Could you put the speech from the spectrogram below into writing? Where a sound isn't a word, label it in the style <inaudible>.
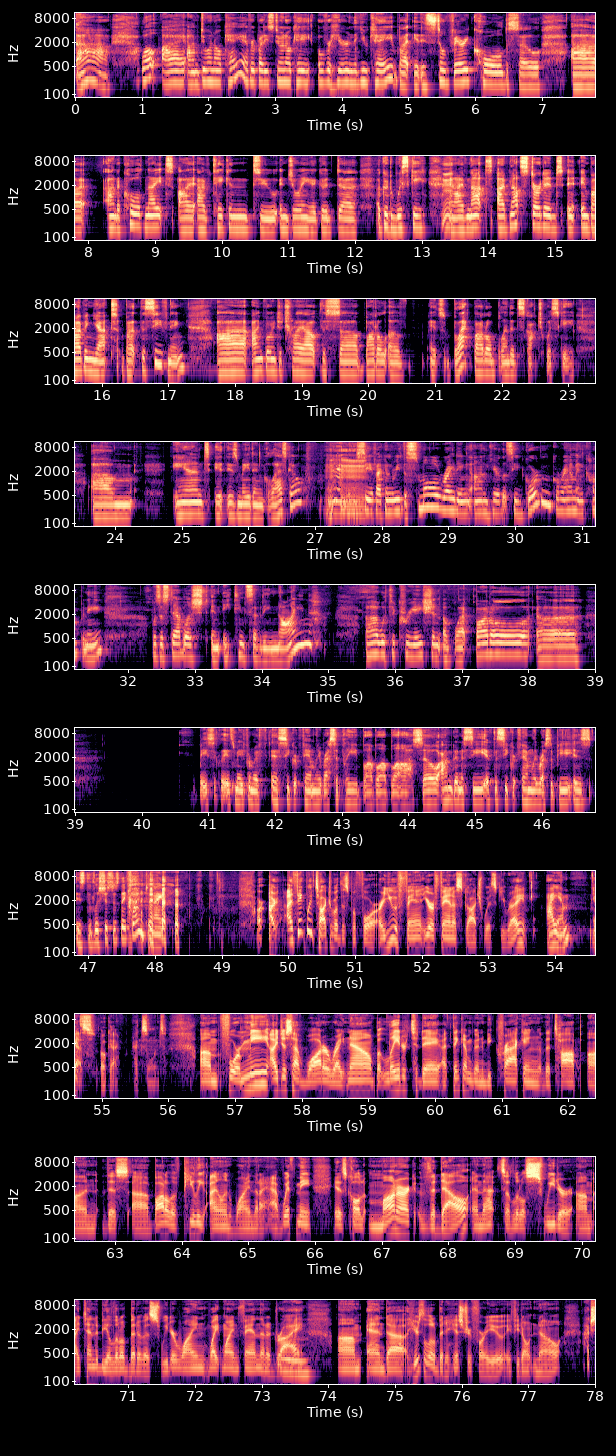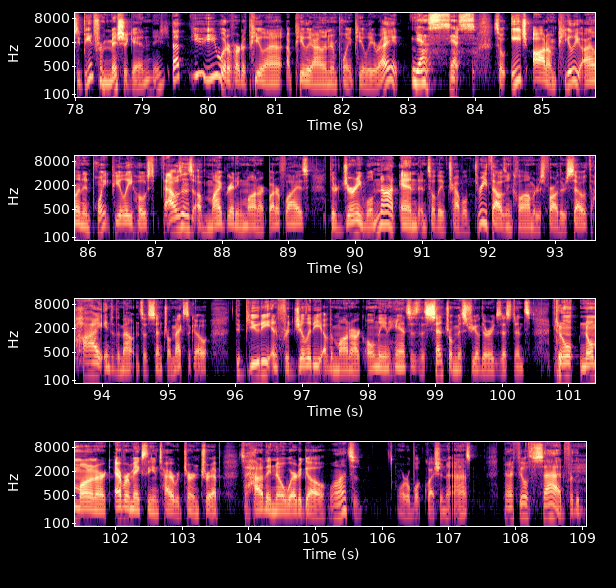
Ah, well, I, I'm doing okay. Everybody's doing okay over here in the UK, but it is still very cold. So, uh, on a cold night, I, I've taken to enjoying a good uh, a good whiskey, mm. and I've not I've not started imbibing yet. But this evening, uh, I'm going to try out this uh, bottle of it's black bottle blended Scotch whiskey. Um, and it is made in Glasgow. Mm. Let me see if I can read the small writing on here. Let's see. Gordon Graham and Company was established in 1879 uh, with the creation of Black Bottle. Uh, basically, it's made from a, a, secret family recipe. Blah blah blah. So I'm going to see if the secret family recipe is is delicious as they claim tonight. <laughs> I think we've talked about this before. Are you a fan? You're a fan of Scotch whiskey, right? I am. Yes. yes. Okay. Excellent. Um, for me, I just have water right now, but later today, I think I'm going to be cracking the top on this uh, bottle of Pelee Island wine that I have with me. It is called Monarch Vidal, and that's a little sweeter. Um, I tend to be a little bit of a sweeter wine, white wine fan than a dry. Mm. Um, and uh, here's a little bit of history for you if you don't know. Actually, being from Michigan, that you, you would have heard of Pelee, uh, Pelee Island and Point Pelee, right? Yes, yes. So each autumn, Pelee Island and Point Pelee host thousands of migrating monarch butterflies. Their journey will not end until they've traveled 3,000 kilometers farther south, high into the mountains of central Mexico. The beauty and fragility of the monarch only enhances the central mystery of their existence. No, no monarch ever makes the entire return trip, so how do they know where to go? Well, that's a horrible question to ask. Now I feel sad for the,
